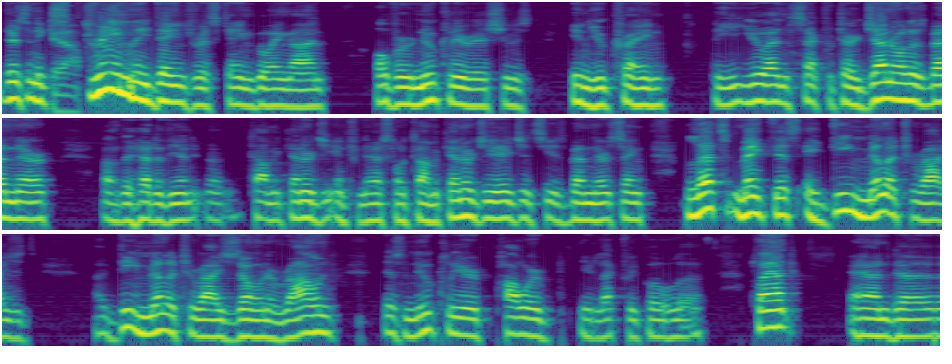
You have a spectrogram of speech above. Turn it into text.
there's an extremely yeah. dangerous game going on over nuclear issues in Ukraine. The UN Secretary General has been there. Uh, the head of the Atomic Energy International Atomic Energy Agency has been there saying, "Let's make this a demilitarized, a demilitarized zone around this nuclear-powered electrical uh, plant," and uh,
